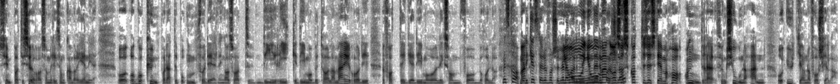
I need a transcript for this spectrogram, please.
sympatisører som liksom kan være enige. Og, og går kun på dette på omfordeling, altså at de rike de må betale mer, og de fattige de må liksom få beholde. Men skaper det ikke større forskjeller, jo, den ordningen jo, dere men altså skattesystemet har andre funksjoner enn å utjevne forskjeller.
